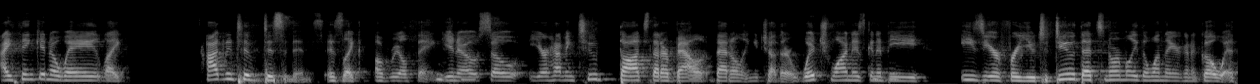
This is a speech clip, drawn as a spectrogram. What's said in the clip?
think I think in a way like cognitive dissonance is like a real thing, you know? Mm-hmm. So you're having two thoughts that are battling each other. Which one is going to mm-hmm. be easier for you to do? That's normally the one that you're going to go with.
